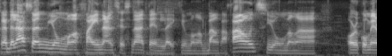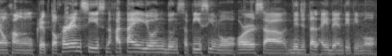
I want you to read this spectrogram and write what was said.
kadalasan yung mga finances natin like yung mga bank accounts, yung mga or kung meron kang cryptocurrencies, nakatay yun dun sa PC mo or sa digital identity mo.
